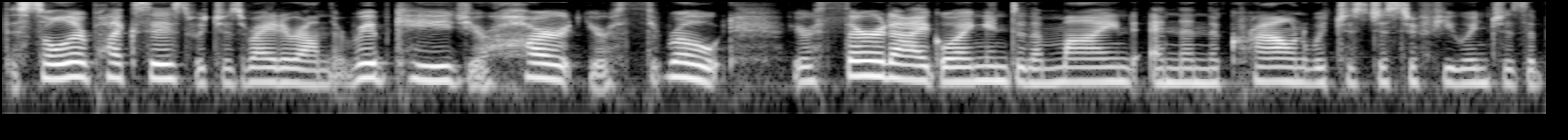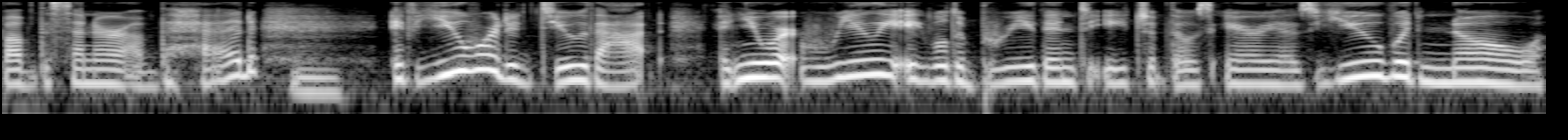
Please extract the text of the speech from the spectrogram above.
the solar plexus, which is right around the rib cage, your heart, your throat, your third eye going into the mind, and then the crown, which is just a few inches above the center of the head. Mm. If you were to do that and you were really able to breathe into each of those areas, you would know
